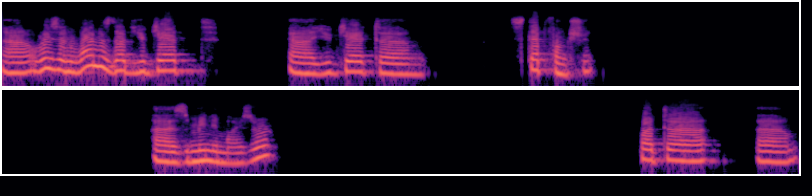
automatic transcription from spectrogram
uh, reason one is that you get uh, you get um, step function as minimizer. But uh, um,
